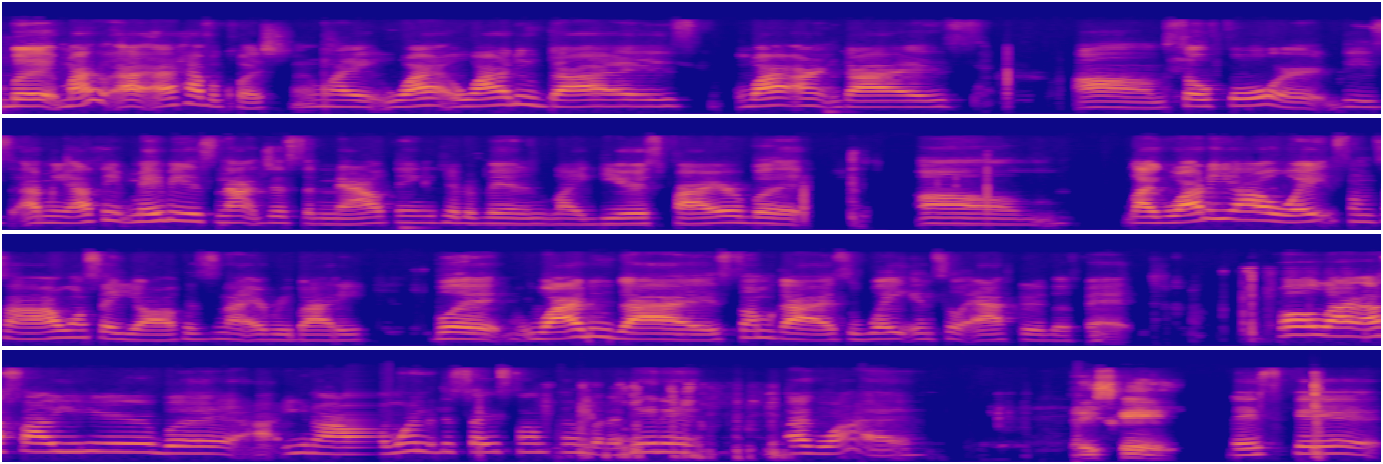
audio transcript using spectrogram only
But my I, I have a question. Like, why why do guys why aren't guys um so forward these i mean i think maybe it's not just a now thing it could have been like years prior but um like why do y'all wait sometimes i won't say y'all because it's not everybody but why do guys some guys wait until after the fact oh like i saw you here but I, you know i wanted to say something but i didn't like why They scared. They scared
